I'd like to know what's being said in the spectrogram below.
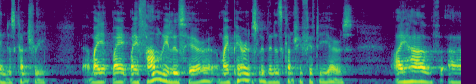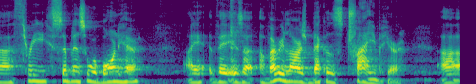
in this country. My, my, my, family lives here. My parents lived in this country 50 years. I have uh, three siblings who were born here. I, there is a, a, very large Beckles tribe here. Uh,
